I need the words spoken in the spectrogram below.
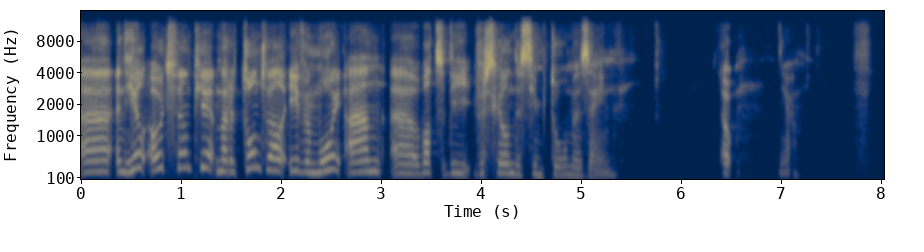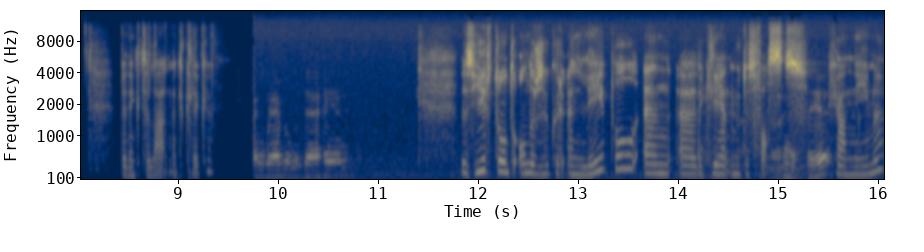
Uh, een heel oud filmpje, maar het toont wel even mooi aan uh, wat die verschillende symptomen zijn. Oh, ja. Ben ik te laat met klikken? Dus hier toont de onderzoeker een lepel en uh, de cliënt moet het vast gaan nemen.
